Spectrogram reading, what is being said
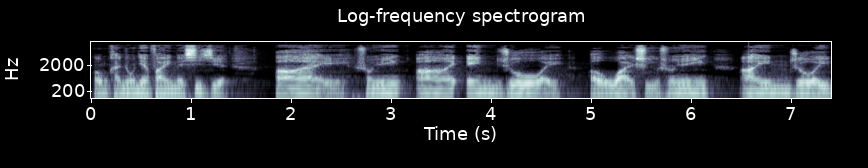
我们看中间发音的细节，I 双元音，I enjoy，a y 是一个双元音，I enjoy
